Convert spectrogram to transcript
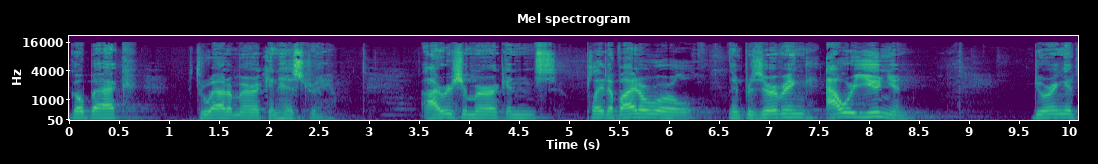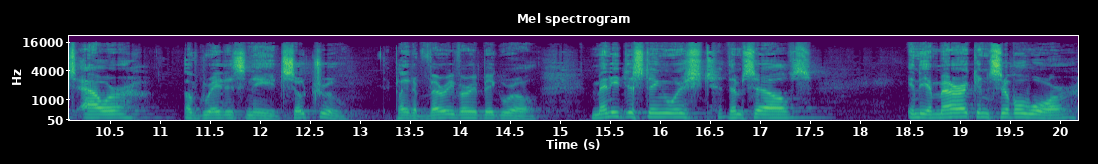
go back throughout American history. Irish Americans played a vital role in preserving our union during its hour of greatest need. So true. They played a very, very big role. Many distinguished themselves in the American Civil War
